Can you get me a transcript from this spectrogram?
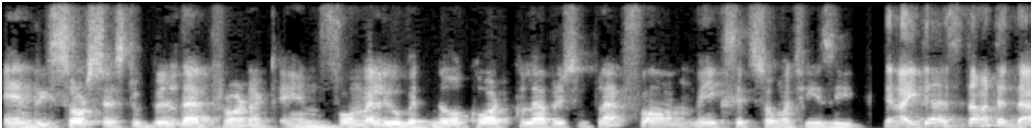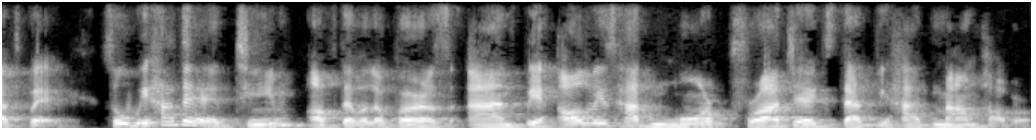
and resources to build that product. And Formaloo with no code collaboration platform makes it so much easy. The idea started that way so we had a team of developers and we always had more projects that we had manpower.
